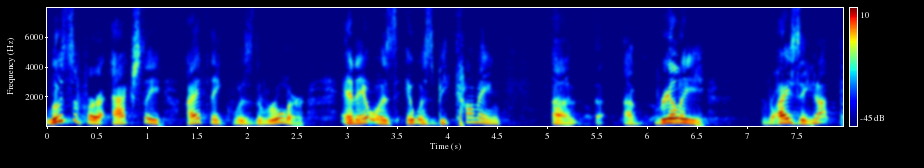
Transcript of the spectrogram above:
Lucifer actually, I think, was the ruler. And it was, it was becoming uh, uh, really rising up.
